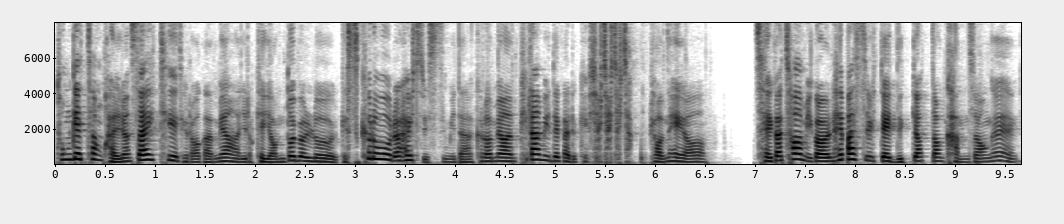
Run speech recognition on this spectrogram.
통계청 관련 사이트에 들어가면 이렇게 연도별로 이렇게 스크롤을 할 수 있습니다. 그러면 피라미드가 이렇게 샤샤샤샥 변해요. 제가 처음 이걸 해봤을 때 느꼈던 감정은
